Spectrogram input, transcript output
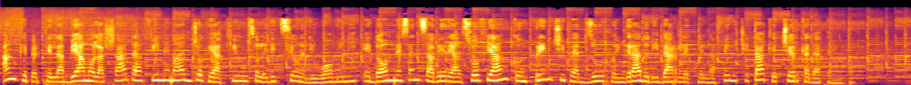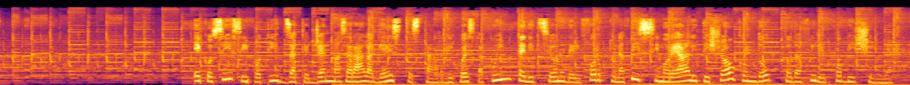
anche perché l'abbiamo lasciata a fine maggio che ha chiuso l'edizione di Uomini e Donne senza avere al suo fianco un principe azzurro in grado di darle quella felicità che cerca da tempo. E così si ipotizza che Gemma sarà la guest star di questa quinta edizione del fortunatissimo reality show condotto da Filippo Bisciglia.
